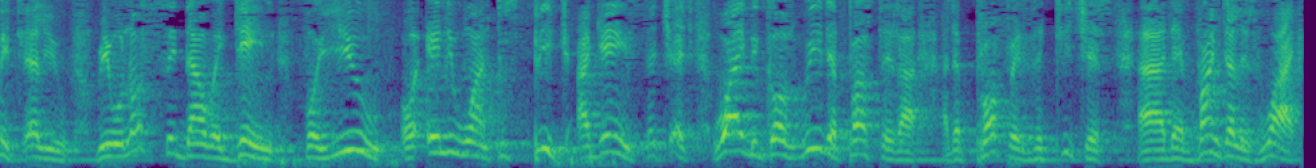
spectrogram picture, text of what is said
me tell you, we will not sit down again for you or anyone to speak against the church. Why? Because we, the pastors, are, the prophets, the teachers, uh, the evangelists. Why?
